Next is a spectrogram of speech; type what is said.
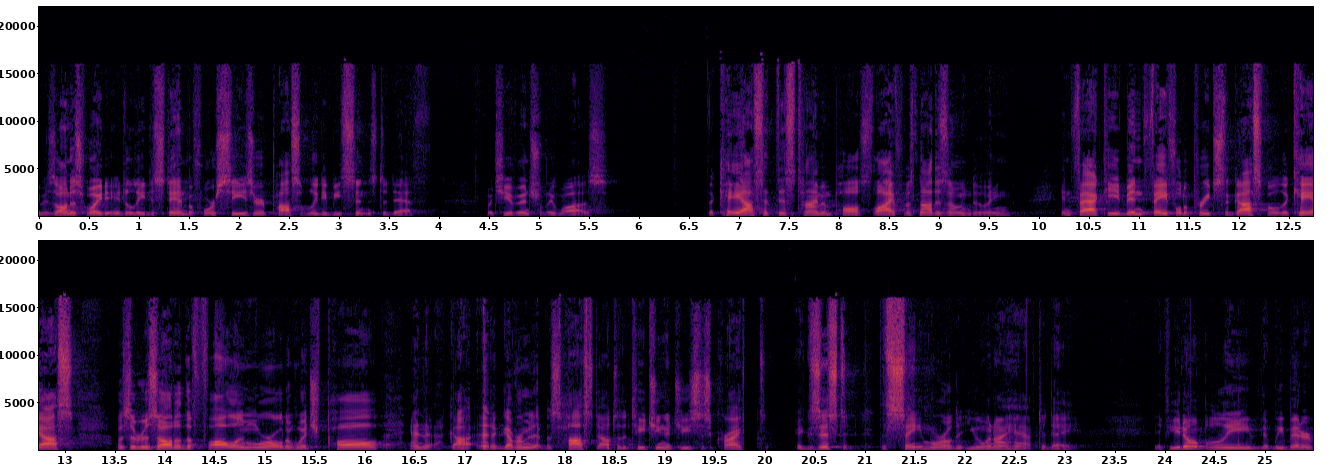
He was on his way to Italy to stand before Caesar, possibly to be sentenced to death, which he eventually was. The chaos at this time in Paul's life was not his own doing. In fact, he had been faithful to preach the gospel. The chaos was the result of the fallen world in which Paul and a government that was hostile to the teaching of Jesus Christ existed. The same world that you and I have today. If you don't believe that we better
